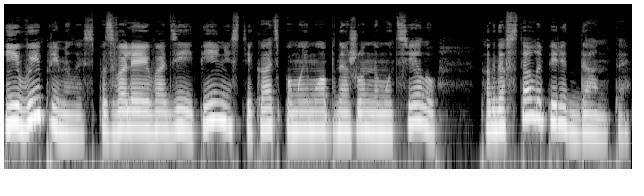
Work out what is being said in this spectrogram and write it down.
и выпрямилась, позволяя воде и пене стекать по моему обнаженному телу, когда встала перед Данте.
